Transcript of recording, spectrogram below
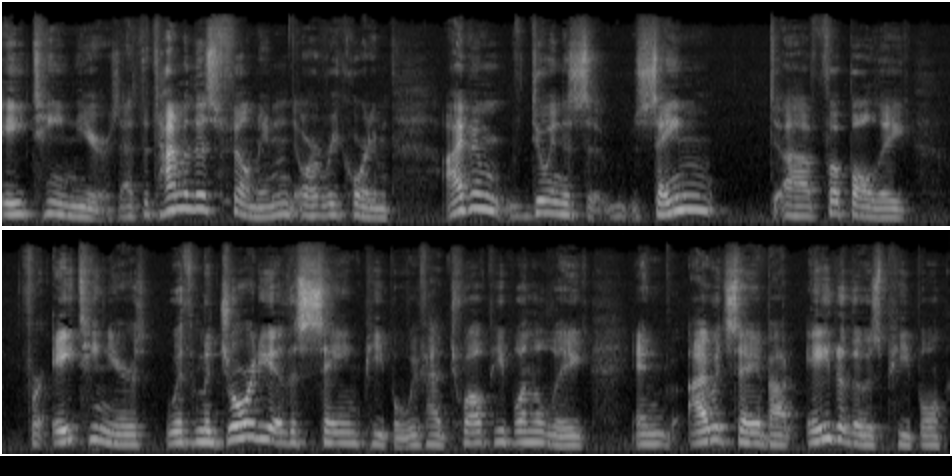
18 years. At the time of this filming or recording, I've been doing this same uh, football league for 18 years with majority of the same people. We've had 12 people in the league and I would say about 8 of those people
